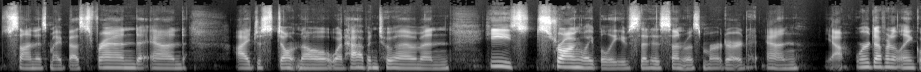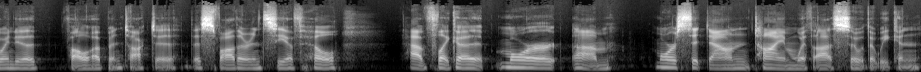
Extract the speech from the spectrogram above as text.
son is my best friend, and I just don't know what happened to him. And he strongly believes that his son was murdered. And yeah, we're definitely going to follow up and talk to this father and see if he'll have like a more um, more sit down time with us so that we can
